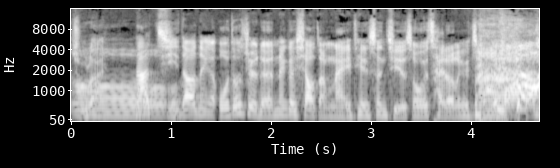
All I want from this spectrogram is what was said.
出来，哦、然后挤到那个，我都觉得那个校长哪一天升旗的时候会踩到那个精液滑道，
